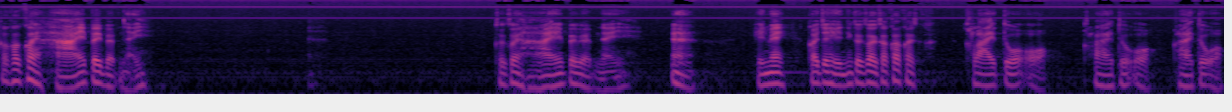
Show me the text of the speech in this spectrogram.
ก็ค่อยๆหายไปแบบไหน ค่อยๆหายไปแบบไหนอ่าเห็นไหมก็จะเห็นค่อยๆค่อยๆคลายตัวออก คลายตัวออก คลายตัวออก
